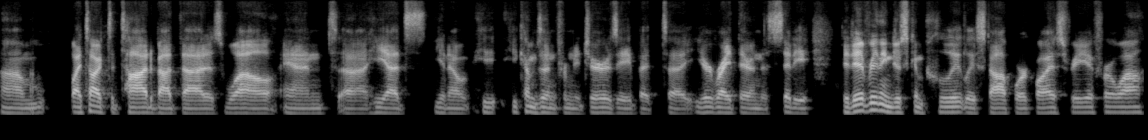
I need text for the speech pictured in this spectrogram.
Um, I talked to Todd about that as well, and uh, he adds, you know, he he comes in from New Jersey, but uh, you're right there in the city. Did everything just completely stop work wise for you for a while?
